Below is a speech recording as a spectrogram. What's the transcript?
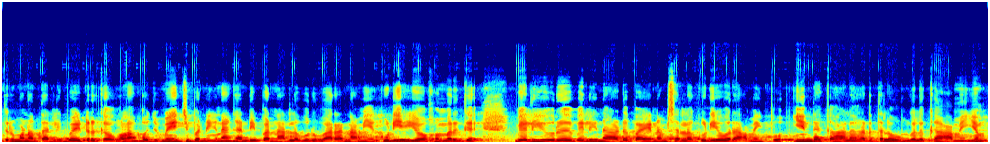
திருமணம் தள்ளி போயிட்டுருக்கவங்களாம் கொஞ்சம் முயற்சி பண்ணிங்கன்னா கண்டிப்பாக நல்ல ஒரு வரன் அமையக்கூடிய யோகம் இருக்குது வெளியூர் வெளிநாடு பயணம் செல்லக்கூடிய ஒரு அமைப்பு இந்த காலகட்டத்தில் உங்களுக்கு அமையும்.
